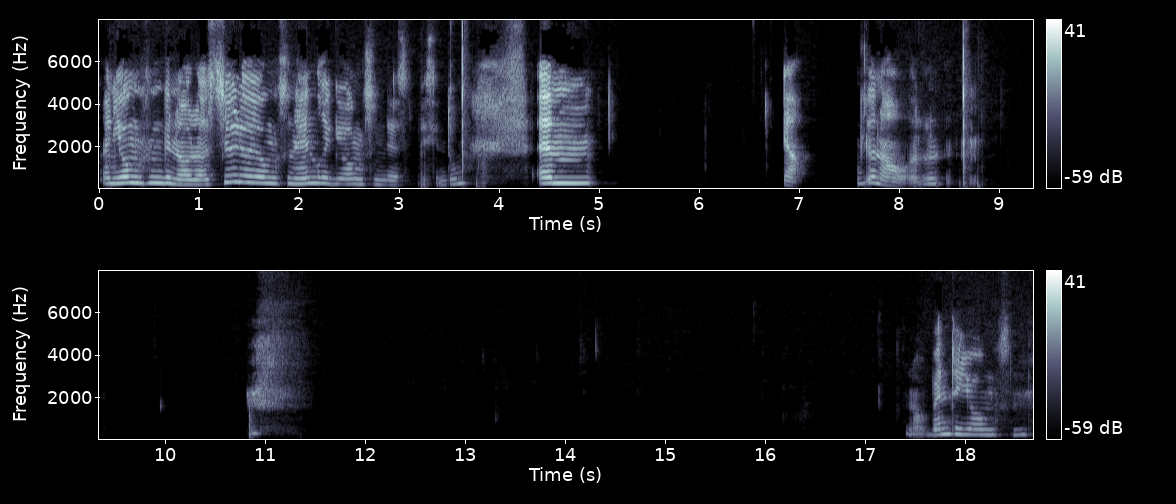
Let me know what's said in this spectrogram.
Ein Jorgensen, genau, da ist Silja Jorgensen, Hendrik Jorgensen, der ist ein bisschen dumm. Ähm, ja, genau. Genau, Bente Jorgensen.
